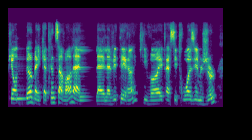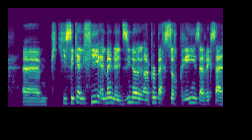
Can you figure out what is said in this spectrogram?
Puis on a ben, Catherine Savard, la, vétéran, qui va être à ses troisième jeux, euh, puis qui s'est qualifiée, elle-même le dit, là, un peu par surprise avec sa,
